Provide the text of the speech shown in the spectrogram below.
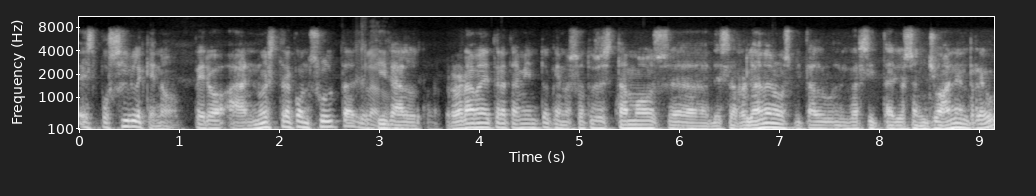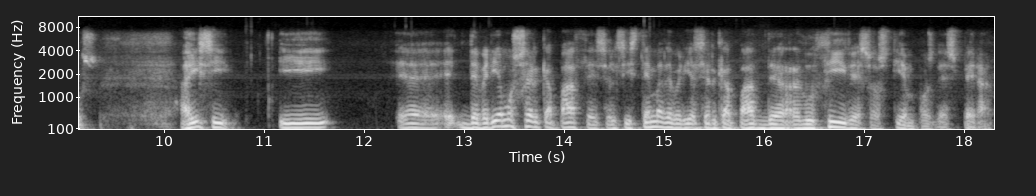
es posible que no, pero a nuestra consulta, es decir, al programa de tratamiento que nosotros estamos eh, desarrollando en el Hospital Universitario San Juan en Reus, ahí sí. Y eh, deberíamos ser capaces, el sistema debería ser capaz de reducir esos tiempos de espera,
